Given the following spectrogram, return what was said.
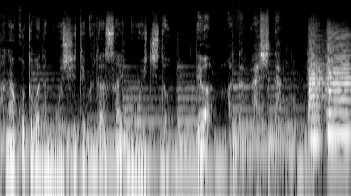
花言葉でも教えてください。もう一度。ではまた明日。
